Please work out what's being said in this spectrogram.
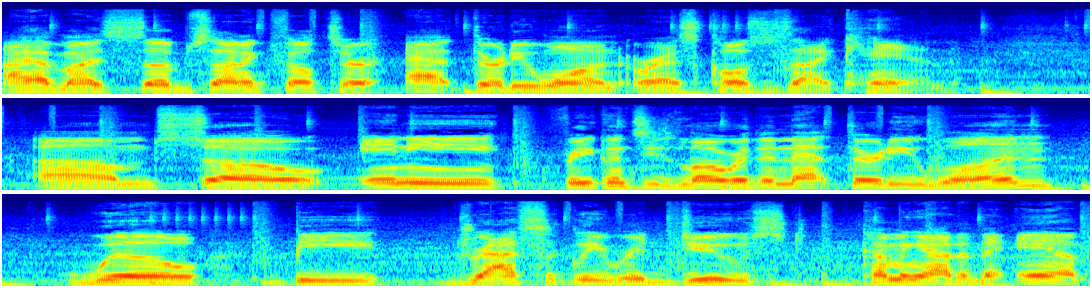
I have my subsonic filter at 31 or as close as I can. Um, so any frequencies lower than that 31 will be drastically reduced coming out of the amp,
